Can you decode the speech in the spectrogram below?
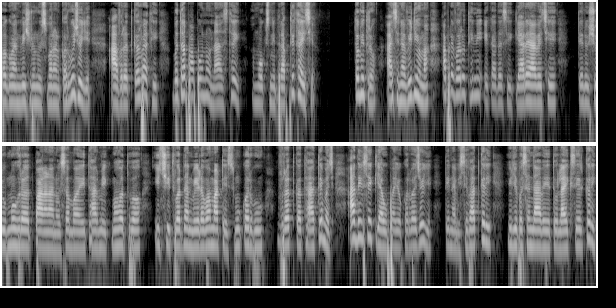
ભગવાન વિષ્ણુનું સ્મરણ કરવું જોઈએ. આ વ્રત કરવાથી બધા પાપોનો નાશ થઈ મોક્ષની પ્રાપ્તિ થાય છે. તો મિત્રો, આજના વિડીયોમાં આપણે વરુથીની એકાદશી ક્યારે આવે છે તેનું શુભ મુહૂર્ત, પારણાનો સમય, ધાર્મિક મહત્ત્વ ઈચ્છિત વરદાન મેળવવા માટે શું કરવું વ્રત કથા તેમજ આ દિવસે કયા ઉપાયો કરવા જોઈએ તેના વિશે વાત કરી. વીડિયો પસંદ આવે તો લાઇક શેર કરી,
